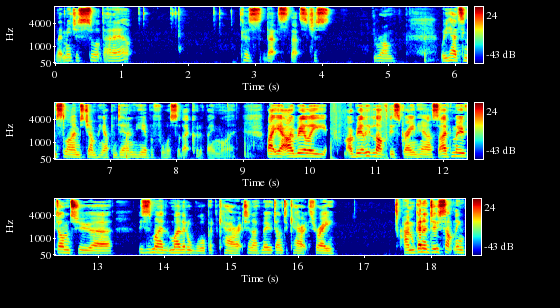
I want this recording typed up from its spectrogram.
Let me just sort that out because that's that's just wrong. We had some slimes jumping up and down in here before, so that could have been why. But yeah, I really, I really love this greenhouse. I've moved on to, uh, this is my, my little warped carrot, and I've moved on to carrot 3. I'm going to do something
